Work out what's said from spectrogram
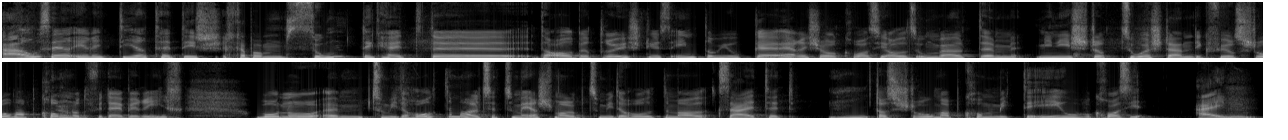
auch sehr irritiert hat, ist, ich glaube, am Sonntag hat der, der Albert Rösti ein Interview gegeben. Mhm. Er ist ja quasi als Umweltminister zuständig für das Stromabkommen ja. oder für diesen Bereich, wo er ähm, zum wiederholten Mal, nicht zum ersten Mal, aber zum wiederholten Mal gesagt hat, hm, das Stromabkommen mit der EU, wo quasi ein,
